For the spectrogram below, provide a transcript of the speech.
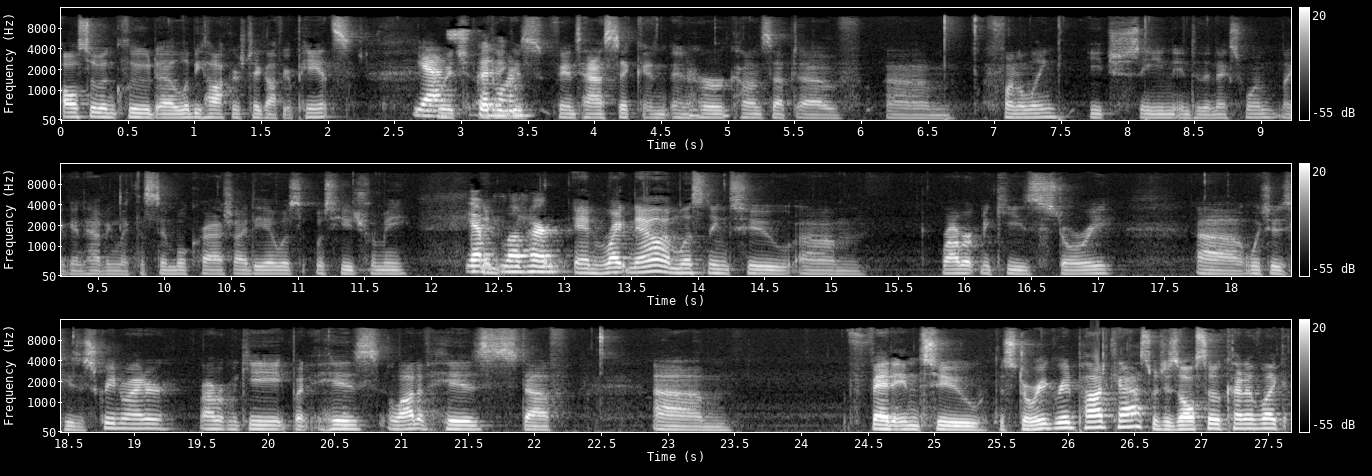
also include uh, Libbie Hawker's "Take Off Your Pants." Yes, which I think one. is fantastic, and, and her concept of um, funneling each scene into the next one, like and having like the symbol crash idea was was huge for me. Yep, and, love her. And right now, I'm listening to um, Robert McKee's story, uh, which is he's a screenwriter, Robert McKee, but his a lot of his stuff. Um, fed into the Story Grid podcast, which is also kind of like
